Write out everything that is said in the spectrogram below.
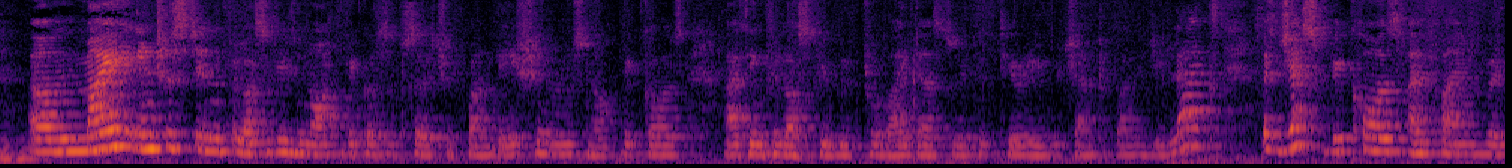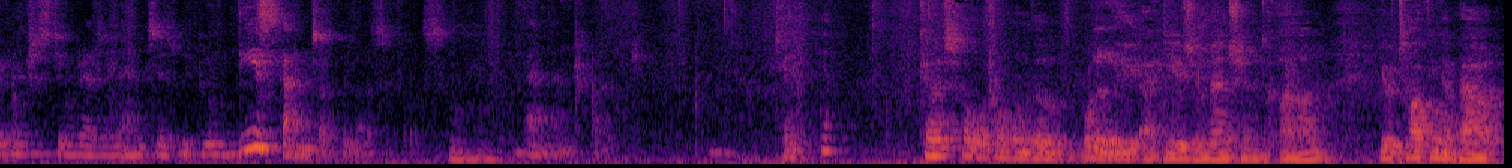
Mm-hmm. Um, my interest in philosophy is not because of search for foundations, not because I think philosophy will provide us with a theory which anthropology lacks, but just because I find very interesting resonances between these kinds of philosophers mm-hmm. and anthropology. Can I just follow up on one of the one of the ideas you mentioned? Um, you were talking about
